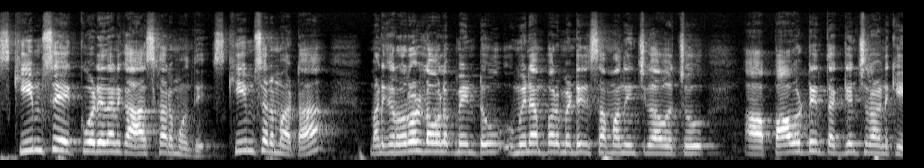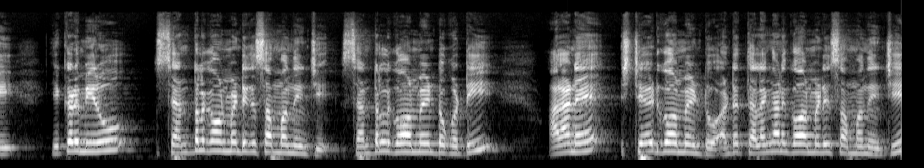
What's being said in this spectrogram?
స్కీమ్సే ఎక్కువ ఉండేదానికి ఆస్కారం ఉంది. స్కీమ్స్ అనమాట మనకి రూరల్ డెవలప్మెంట్ ఉమెన్ ఎంపవర్మెంట్కి సంబంధించి కావచ్చు ఆ పావర్టీని తగ్గించడానికి ఇక్కడ మీరు సెంట్రల్ గవర్నమెంట్కి సంబంధించి సెంట్రల్ గవర్నమెంట్ ఒకటి అలానే స్టేట్ గవర్నమెంట్ అంటే తెలంగాణ గవర్నమెంట్కి సంబంధించి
